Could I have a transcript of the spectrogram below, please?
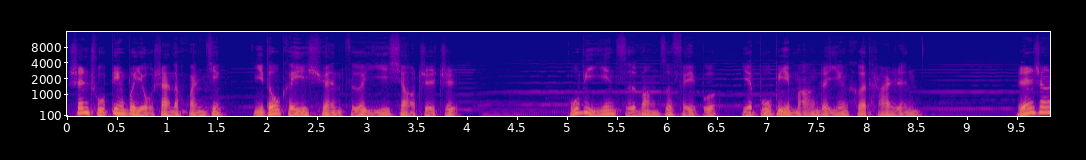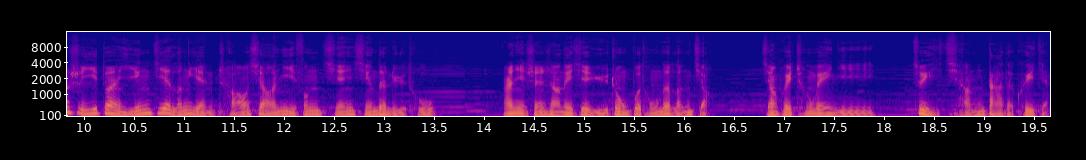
身处并不友善的环境。你都可以选择一笑置之，不必因此妄自菲薄，也不必忙着迎合他人。人生是一段迎接冷眼嘲笑、逆风前行的旅途，而你身上那些与众不同的棱角，将会成为你最强大的盔甲。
